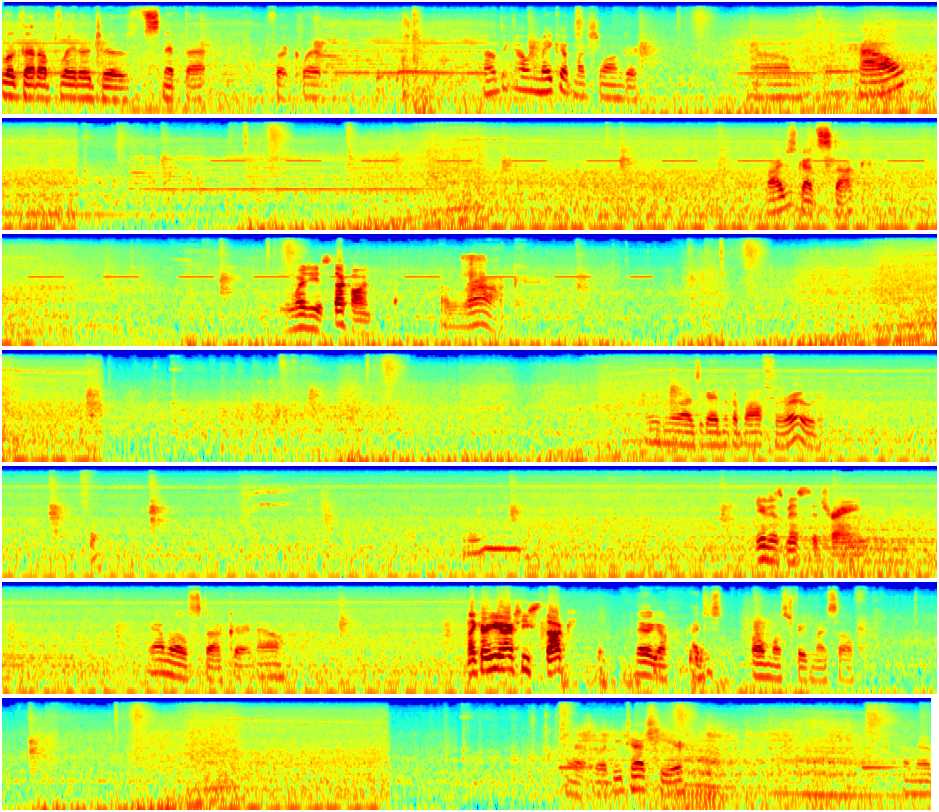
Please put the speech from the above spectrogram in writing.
look that up later to snip that for a clip. I don't think I'll make it much longer. Um, how? I just got stuck. What are you stuck on? A rock. I didn't realize the guy ended up off the road. You just missed the train. Yeah, I'm a little stuck right now. Like, are you actually stuck? There we go. I just almost freed myself. Alright, we'll detach here.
